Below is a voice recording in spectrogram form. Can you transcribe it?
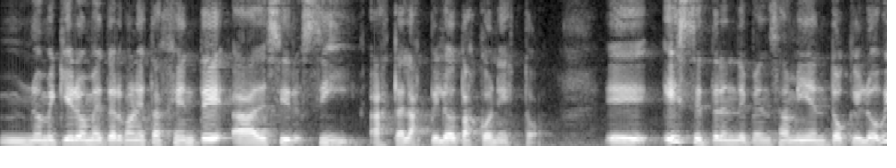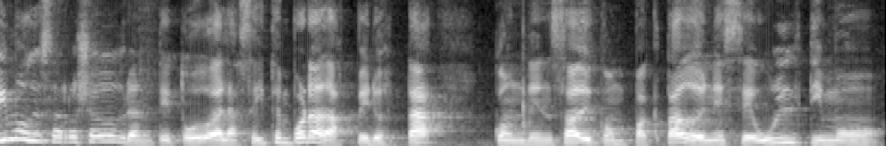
no me quiero meter con esta gente a decir sí, hasta las pelotas con esto. Eh, ese tren de pensamiento que lo vimos desarrollado durante todas las seis temporadas, pero está condensado y compactado en ese último,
